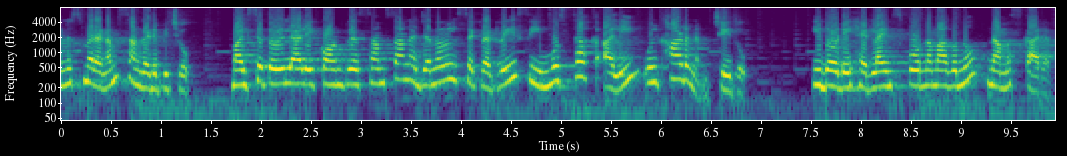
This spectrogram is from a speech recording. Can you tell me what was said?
അനുസ്മരണം സംഘടിപ്പിച്ചു. മത്സ്യത്തൊഴിലാളി കോൺഗ്രസ് സംസ്ഥാന general secretary C Musthaq Ali ഉദ്ഘാടനം ചെയ്തു. ഇതോടെ ഹെഡ്ലൈൻസ് പൂർണമാകുന്നു. നമസ്കാരം.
